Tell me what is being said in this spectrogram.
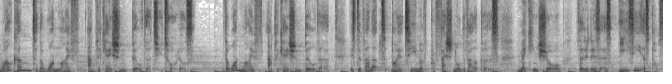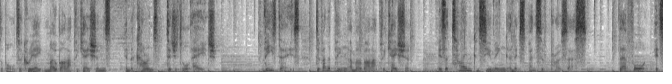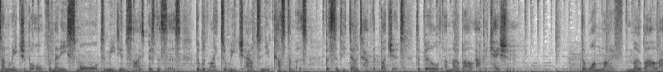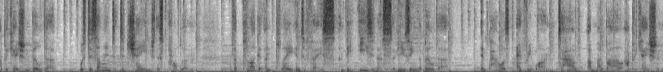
Welcome to the OneLife Application Builder tutorials. The OneLife Application Builder is developed by a team of professional developers, making sure that it is as easy as possible to create mobile applications in the current digital age. These days, developing a mobile application is a time-consuming and expensive process. Therefore, it's unreachable for many small to medium-sized businesses that would like to reach out to new customers but simply don't have the budget to build a mobile application. The OneLife Mobile Application Builder was designed to change this problem. The plug-and-play interface and the easiness of using the builder empowers everyone to have a mobile application.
